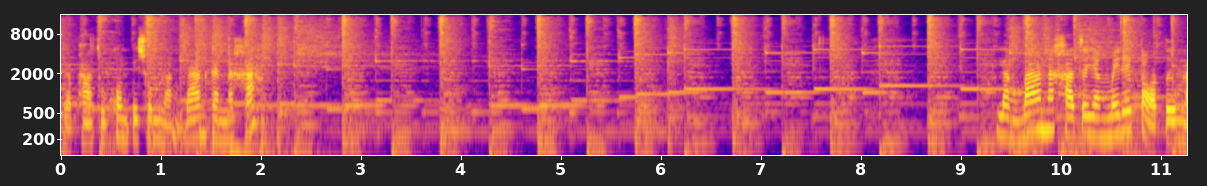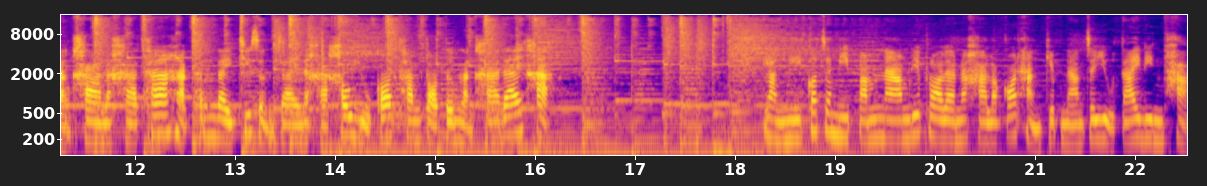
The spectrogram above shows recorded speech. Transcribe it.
เดี๋ยวพาทุกคนไปชมหลังบ้านกันนะคะ หลังบ้านนะคะจะยังไม่ได้ต่อเติมหลังคานะคะ ถ้าหากท่านใดที่สนใจนะคะ เข้าอยู่ก็ทำต่อเติมหลังคาได้ค่ะ หลังนี้ก็จะมีปั๊มน้ำเรียบร้อยแล้วนะคะ แล้วก็ถังเก็บน้ำจะอยู่ใต้ดินค่ะ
